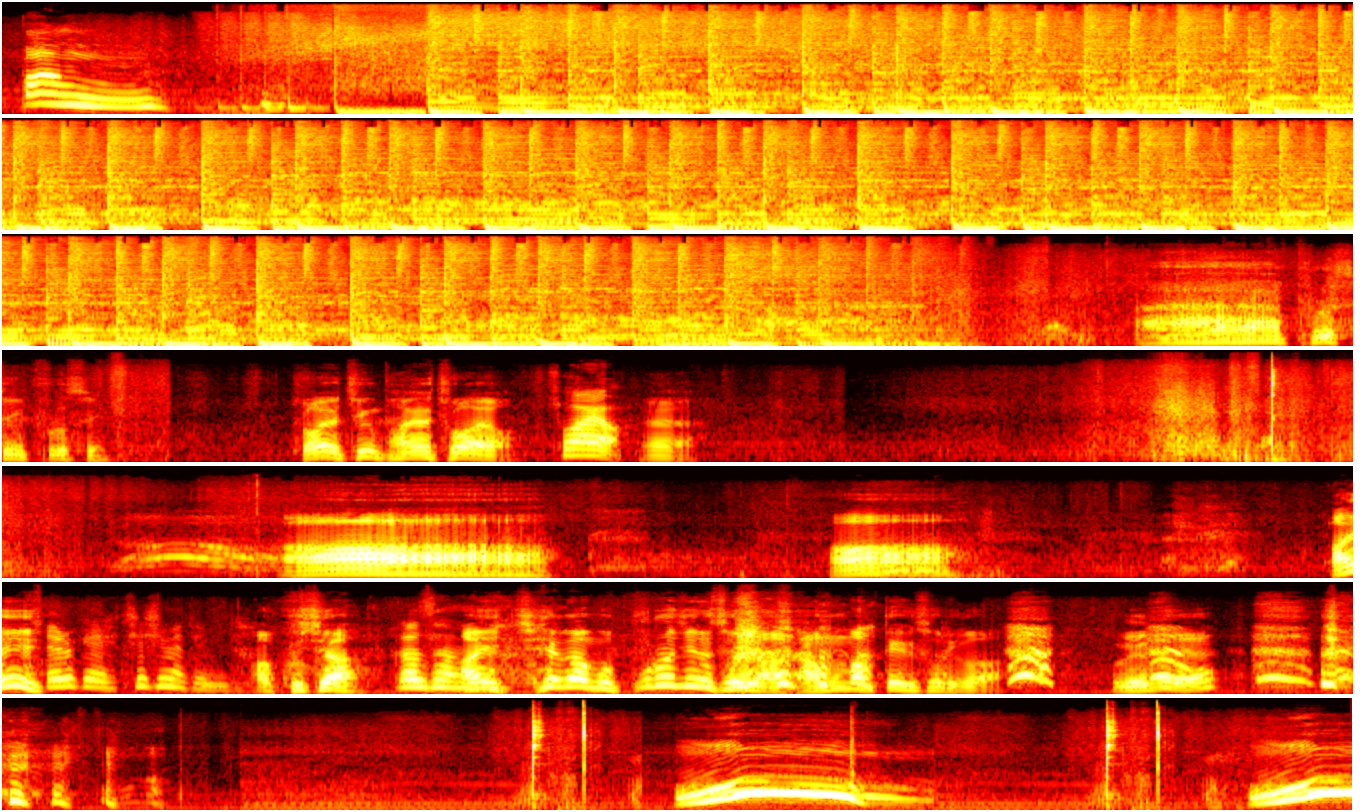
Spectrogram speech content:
빵! 프로스윙, 프로스윙. 좋아요. 지금 방향 좋아요. 좋아요. 예. 아. 아. 아니, 이렇게 치시면 됩니다. 아, 굿샷. 감사합니다. 아니, 채가 뭐 부러지는 소리 나. 나무 막대기 소리가. 왜 그래? 오! 오!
